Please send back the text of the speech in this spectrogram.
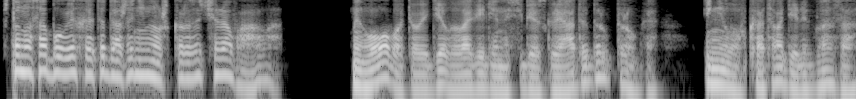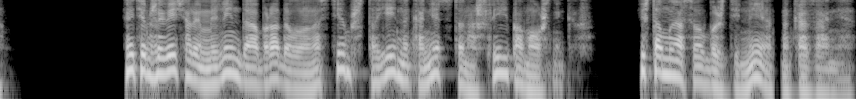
что нас обоих это даже немножко разочаровало. Мы оба то и дело ловили на себе взгляды друг друга и неловко отводили глаза. Этим же вечером Мелинда обрадовала нас тем, что ей наконец-то нашли помощников, и что мы освобождены от наказания.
